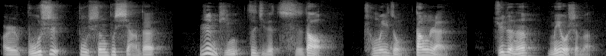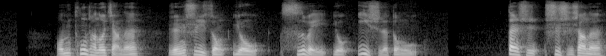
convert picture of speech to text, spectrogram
而不是不声不响的任凭自己的迟到成为一种当然，觉得呢没有什么。我们通常都讲呢，人是一种有思维、有意识的动物。但是事实上呢，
